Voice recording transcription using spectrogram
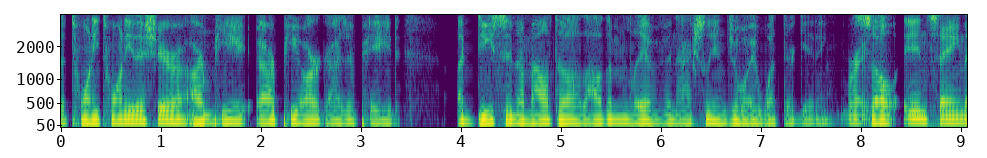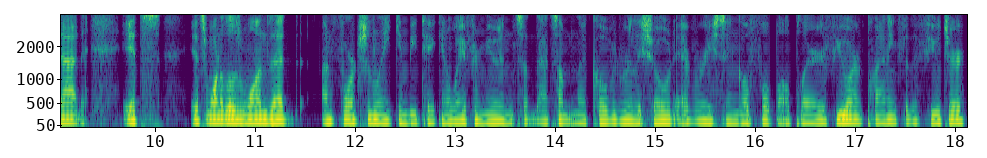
a 2020 this year, our Mhm. P, our PR guys are paid a decent amount to allow them to live and actually enjoy what they're getting. Right. So in saying that, it's it's one of those ones that unfortunately can be taken away from you, and so that's something that COVID really showed every single football player. If you aren't planning for the future,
